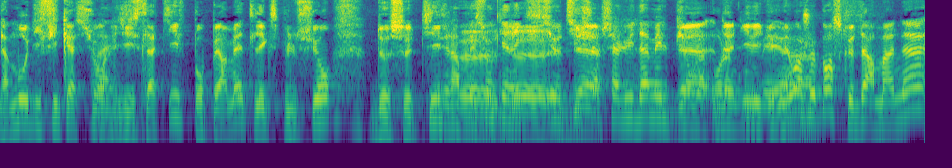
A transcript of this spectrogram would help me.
la modification législative pour permettre l'expulsion de ce type. J'ai l'impression qu'Éric Ciotti cherche à lui damer le pied. Mais, moi, je pense que Darmanin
